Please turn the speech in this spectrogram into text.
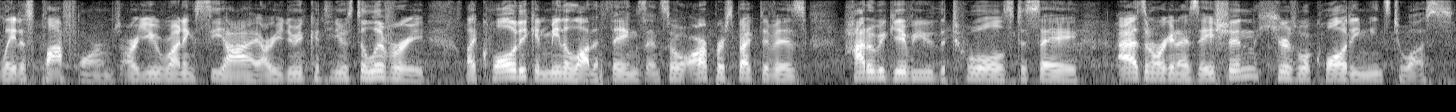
latest platforms? Are you running CI? Are you doing continuous delivery? Like, quality can mean a lot of things, and so our perspective is, how do we give you the tools to say, as an organization, here's what quality means to us?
